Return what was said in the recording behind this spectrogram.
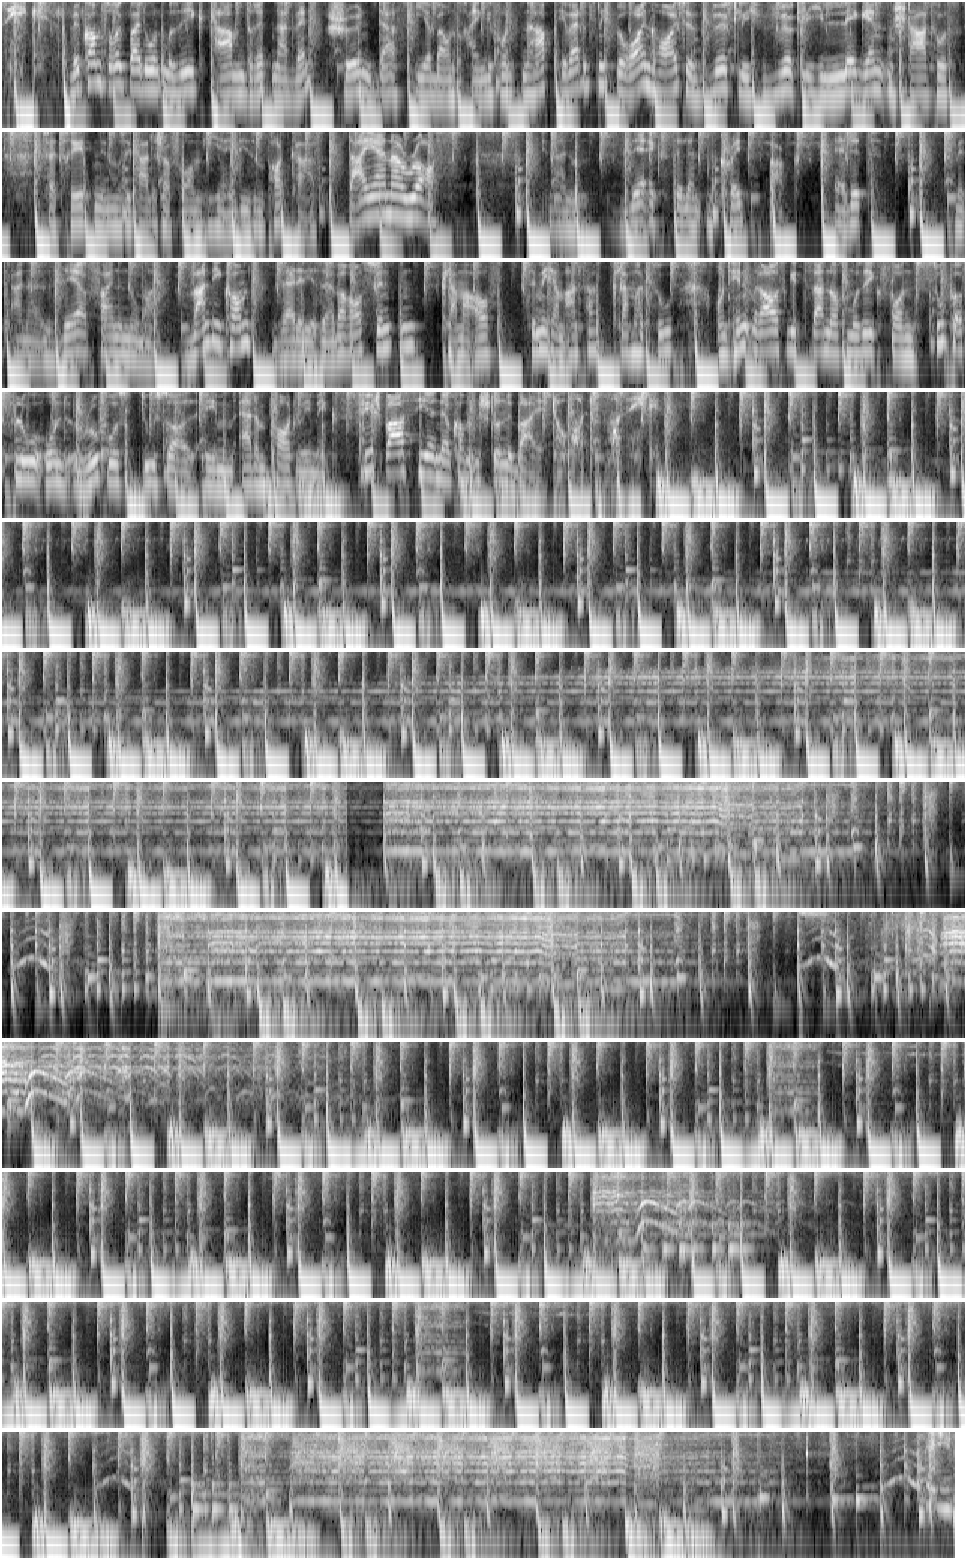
Musik. Willkommen zurück bei Du und Musik am dritten Advent. Schön, dass ihr bei uns reingefunden habt. Ihr werdet es nicht bereuen, heute wirklich, wirklich Legendenstatus vertreten in musikalischer Form hier in diesem Podcast. Diana Ross in einem sehr exzellenten Crate Bug Edit mit einer sehr feinen Nummer. Wann die kommt, werdet ihr selber rausfinden. Klammer auf, ziemlich am Anfang, Klammer zu. Und hinten raus gibt es dann noch Musik von Superflu und Rufus Du Sol im Adam Port Remix. Viel Spaß hier in der kommenden Stunde bei Du und Musik.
